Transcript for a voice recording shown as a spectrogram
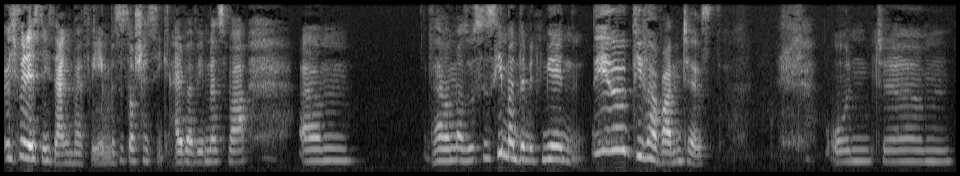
Ich will jetzt nicht sagen, bei wem. Es ist doch scheißegal, bei wem das war. Ähm, sagen wir mal so, es ist jemand, der mit mir irgendwie verwandt ist. Und ähm,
